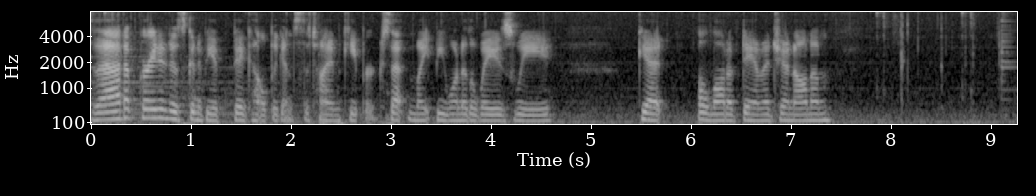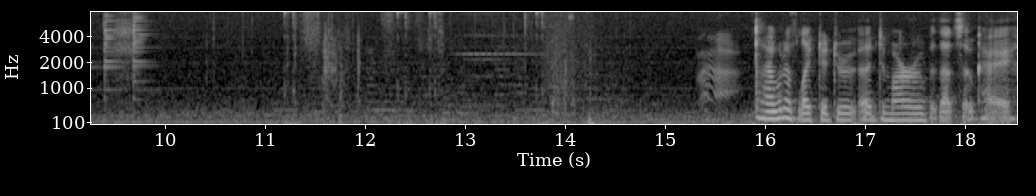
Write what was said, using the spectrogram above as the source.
that upgraded is going to be a big help against the Timekeeper because that might be one of the ways we get a lot of damage in on him. I would have liked a, a Damaru, but that's okay.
